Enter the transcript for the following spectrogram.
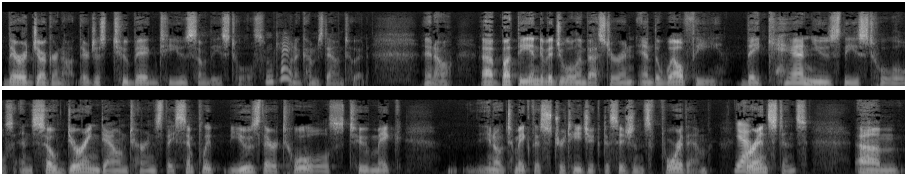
they're a juggernaut. They're just too big to use some of these tools Okay. when it comes down to it you know. Uh, but the individual investor and, and the wealthy they can use these tools and so during downturns they simply use their tools to make you know to make the strategic decisions for them. Yeah. for instance um,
